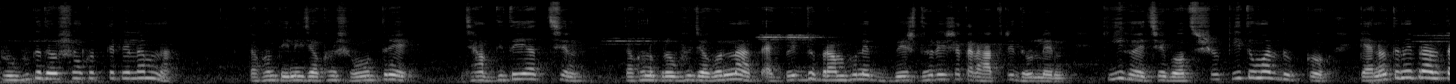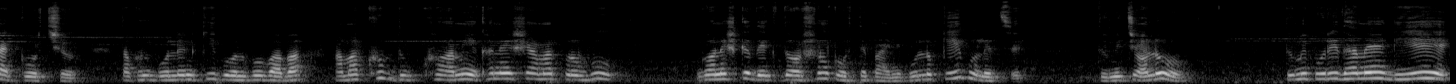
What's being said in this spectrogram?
প্রভুকে দর্শন করতে পেলাম না। তখন তিনি যখন সমুদ্রে ঝাঁপ দিতে যাচ্ছেন তখন প্রভু জগন্নাথ এক বৃদ্ধ ব্রাহ্মণের বেশ ধরে এসে তার হাতটি ধরলেন। কি হয়েছে বৎস? কি তোমার দুঃখ? কেন তুমি প্রাণ ত্যাগ করছ? তখন বললেন, কি বলব বাবা? আমার খুব দুঃখ। আমি এখানে এসে আমার প্রভু গণেশকে দেখ, দর্শন করতে পাইনি। বলল, কে বলেছে? তুমি চলো। তুমি পুরীধামে গিয়ে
